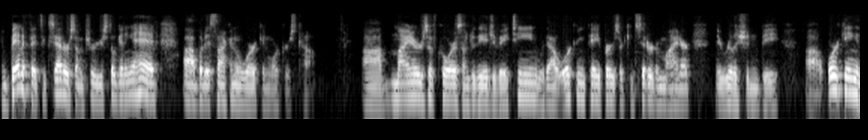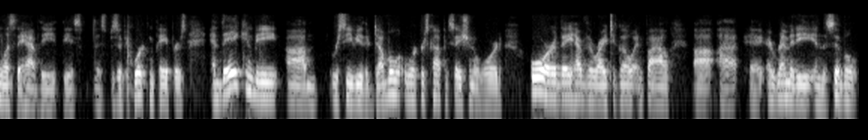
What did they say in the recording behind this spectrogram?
and benefits, et cetera, so I'm sure you're still getting ahead, but it's not going to work in workers' comp. Uh, minors, of course, under the age of 18 without working papers are considered a minor. They really shouldn't be uh, working unless they have the, the, the, specific working papers. And they can be um, receive either double workers' compensation award or they have the right to go and file uh, uh a, a, remedy in the civil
